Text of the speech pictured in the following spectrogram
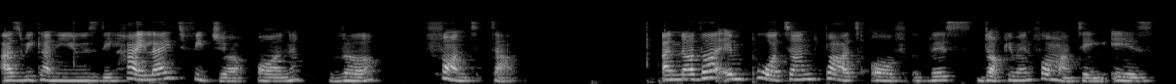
as we can use the highlight feature on the font tab. Another important part of this document formatting is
